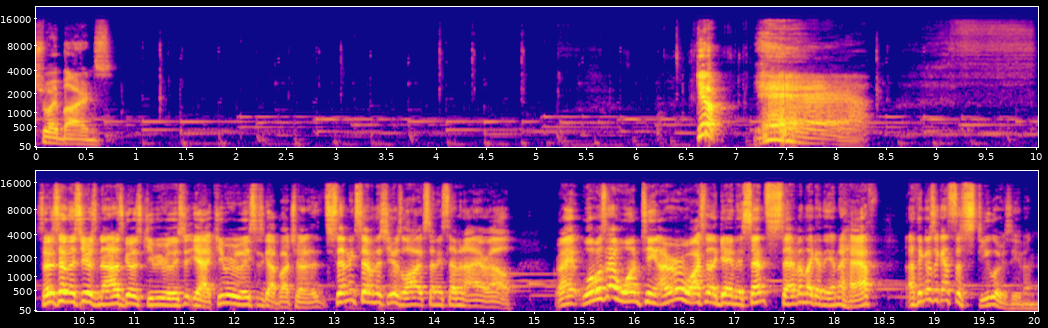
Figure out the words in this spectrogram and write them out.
Troy Barnes. Get him! Yeah! 77 this year is not as good as QB releases. Yeah, QB releases got butt 77 this year is a lot like 77 IRL, right? What was that one team? I remember watching that game. They sent seven like at the end of half. I think it was against the Steelers even.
